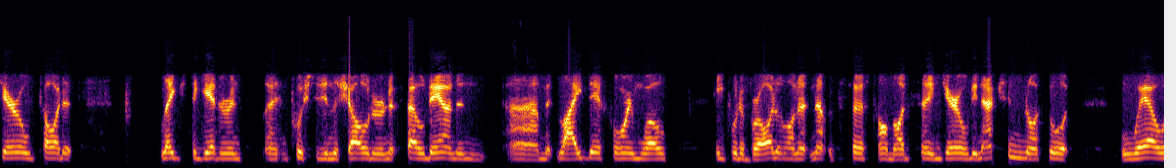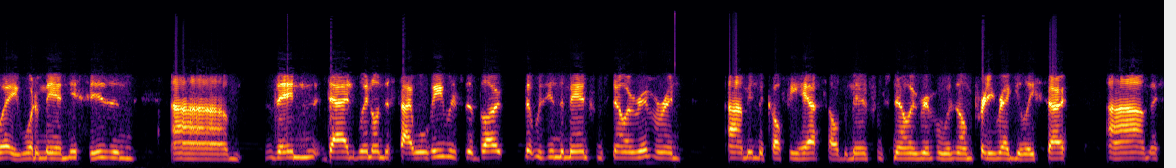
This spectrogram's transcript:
Gerald tied its legs together and and pushed it in the shoulder and it fell down and um, it laid there for him while he put a bridle on it. And that was the first time I'd seen Gerald in action. And I thought, well, wowee, what a man this is. And um, then Dad went on to say, well, he was the bloke that was in the Man from Snowy River. And um, in the Coffey household, the Man from Snowy River was on pretty regularly. So um, it's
